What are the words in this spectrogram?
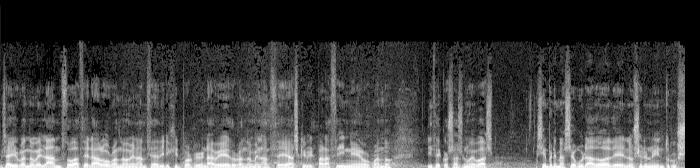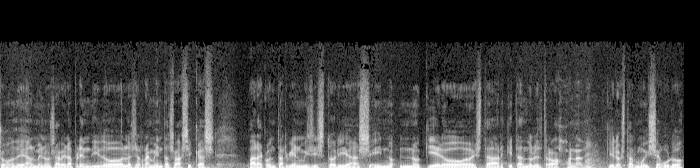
O sea, yo cuando me lanzo a hacer algo, cuando me lancé a dirigir por primera vez, o cuando me lancé a escribir para cine, o cuando hice cosas nuevas, siempre me he asegurado de no ser un intruso, de al menos haber aprendido las herramientas básicas para contar bien mis historias y no, no, quiero estar quitándole el trabajo a nadie. Quiero estar muy seguro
